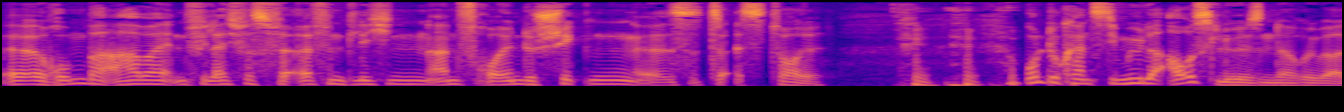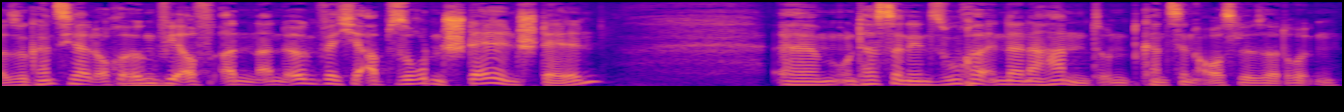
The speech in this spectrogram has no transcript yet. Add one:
äh, rumbearbeiten, vielleicht was veröffentlichen, an Freunde schicken, äh, ist, ist toll. und du kannst die Mühle auslösen darüber. Also du kannst sie halt auch mhm. irgendwie auf, an, an irgendwelche absurden Stellen stellen ähm, und hast dann den Sucher in deiner Hand und kannst den Auslöser drücken.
